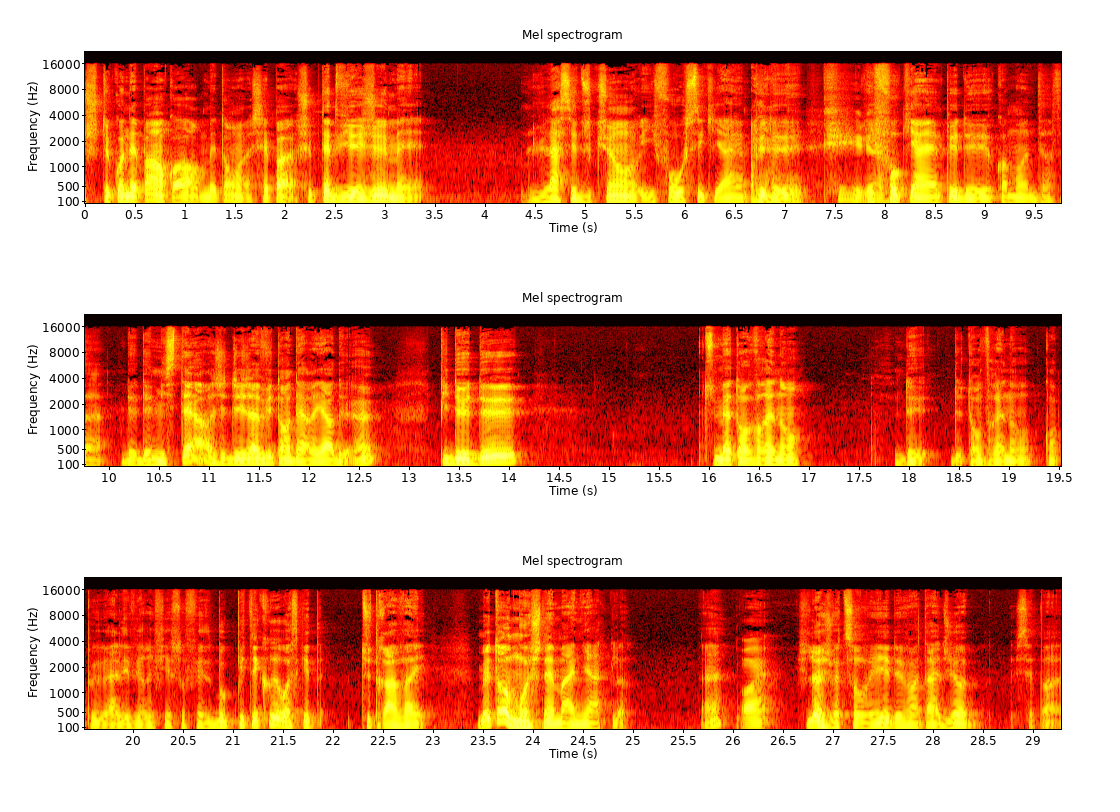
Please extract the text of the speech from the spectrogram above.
je te connais pas encore, mettons, euh, je sais pas, je suis peut-être vieux jeu, mais la séduction, il faut aussi qu'il y ait un Ah, peu de. plus. Il faut qu'il y ait un peu de. Comment dire ça De, de mystère. J'ai déjà vu ton derrière de 1. Puis de 2, tu mets ton vrai nom de, de ton vrai nom, qu'on peut aller vérifier sur Facebook. Puis t'écris où est-ce que tu travailles. Mais toi, moi, je suis un maniaque, là. Hein? Ouais. Puis là, je vais te surveiller devant ta job. C'est pas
